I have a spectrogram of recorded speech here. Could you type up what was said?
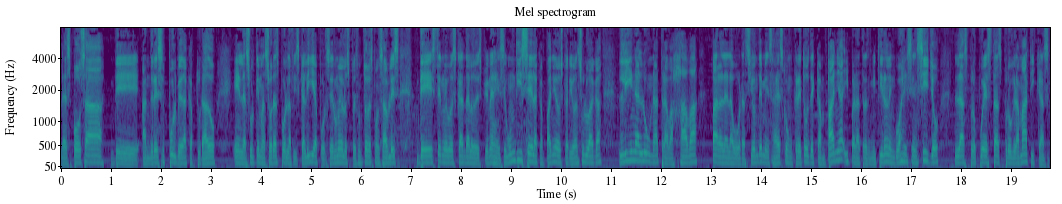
la esposa de Andrés Sepúlveda, capturado en las últimas horas por la Fiscalía por ser uno de los presuntos responsables de este nuevo escándalo de espionaje. Según dice la campaña de Oscar Iván Zuluaga, Lina Luna trabajaba para la elaboración de mensajes concretos de campaña y para transmitir en lenguaje sencillo las propuestas programáticas.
